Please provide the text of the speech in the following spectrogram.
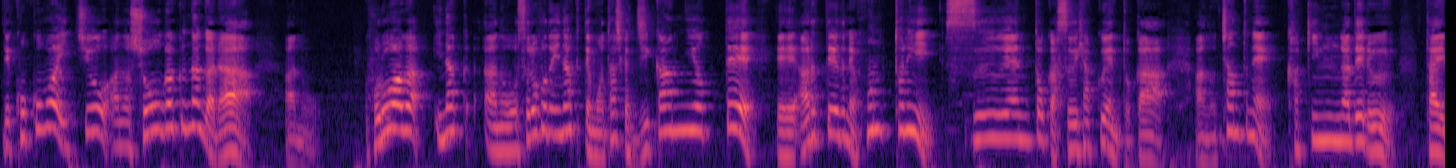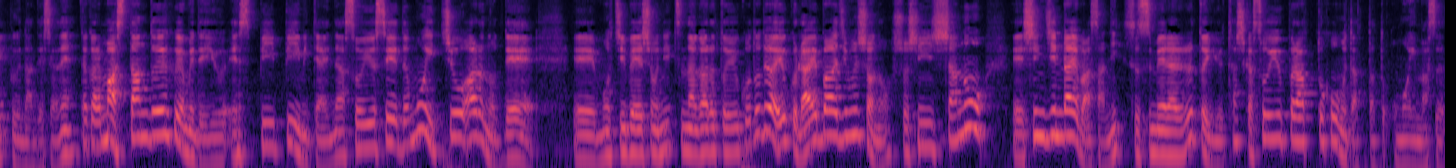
で、ここは一応、あの、少額ながら、あの、フォロワーがいなくあのそれほどいなくても確か時間によって、えー、ある程度ね本当に数円とか数百円とかあのちゃんとね課金が出るタイプなんですよね。だからまあスタンド FM でいう SPP みたいなそういう制度も一応あるので、えー、モチベーションにつながるということではよくライバー事務所の初心者の、えー、新人ライバーさんに勧められるという確かそういうプラットフォームだったと思います、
